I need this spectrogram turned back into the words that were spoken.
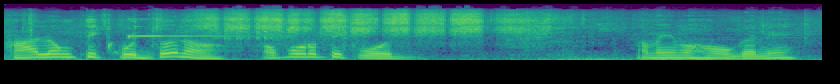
Halong tikwood to no? O puro tikwood. Ah may mahogany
